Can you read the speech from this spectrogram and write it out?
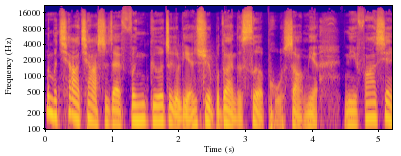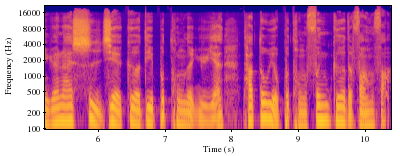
那么恰恰是在分割这个连续不断的色谱上面，你发现原来世界各地不同的语言，它都有不同分割的方法。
